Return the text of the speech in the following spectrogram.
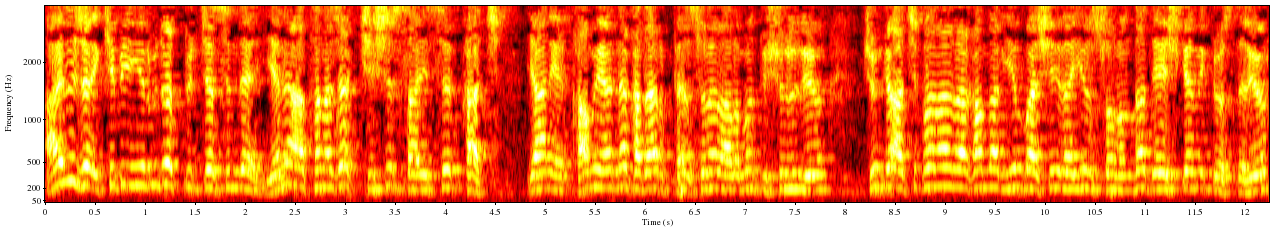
Ayrıca 2024 bütçesinde yeni atanacak kişi sayısı kaç? Yani kamuya ne kadar personel alımı düşünülüyor? Çünkü açıklanan rakamlar yılbaşıyla yıl sonunda değişkenlik gösteriyor.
